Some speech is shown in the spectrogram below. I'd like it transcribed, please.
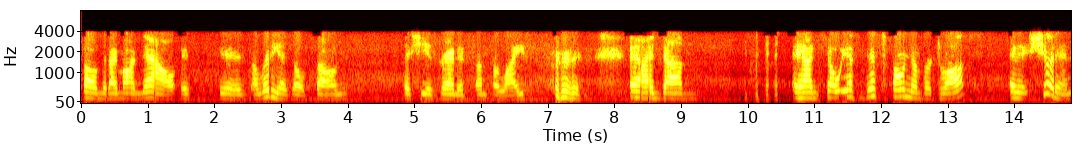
phone that I'm on now is is Lydia's old phone that she has granted from for life, and um, and so if this phone number drops, and it shouldn't,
